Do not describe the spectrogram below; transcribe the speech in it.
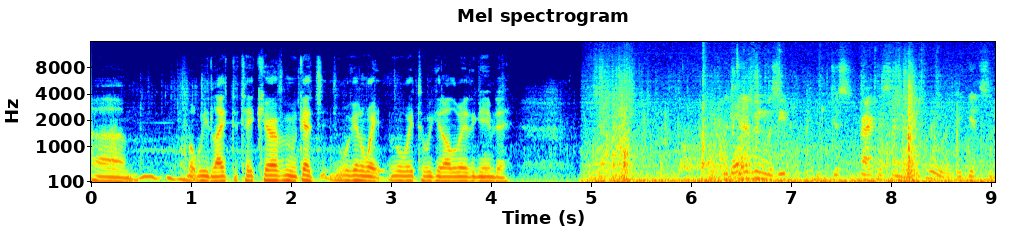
um, but we'd like to take care of him. We got we're going to wait. We'll wait till we get all the way to the game day. With Devin, was he just practicing lately, or did he get some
